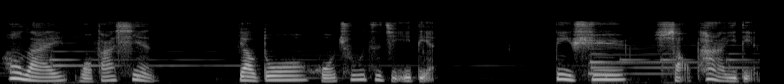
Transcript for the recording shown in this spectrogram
后来我发现，要多活出自己一点，必须。少怕一点，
